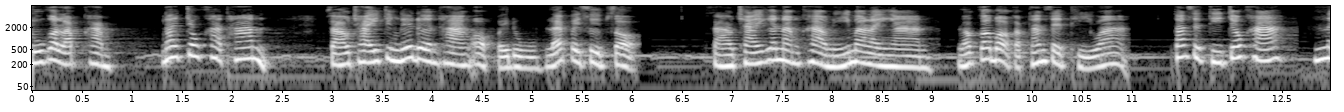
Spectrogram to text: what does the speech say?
รู้ก็รับคำได้เจ้าค่ะท่าน สาวใช้จึงได้เดินทางออกไปดูและไปสืบสอบ สาวใช้ก็นำข่าวนี้มารายงาน แล้วก็บอกกับท่านเศรษฐีว่า ท่านเศรษฐีเจ้าคะใน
